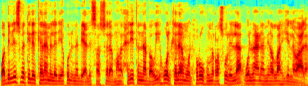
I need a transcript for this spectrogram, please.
وبالنسبة للكلام الذي يقول النبي عليه الصلاة والسلام وهو الحديث النبوي هو الكلام والحروف من رسول الله والمعنى من الله جل وعلا.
